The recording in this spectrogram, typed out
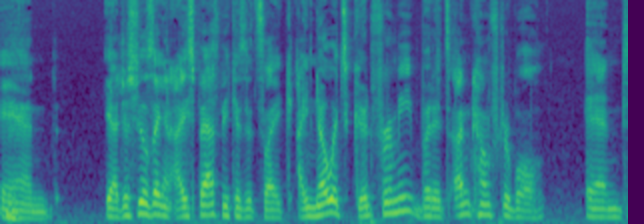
and yeah, it just feels like an ice bath because it's like I know it's good for me, but it's uncomfortable, and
